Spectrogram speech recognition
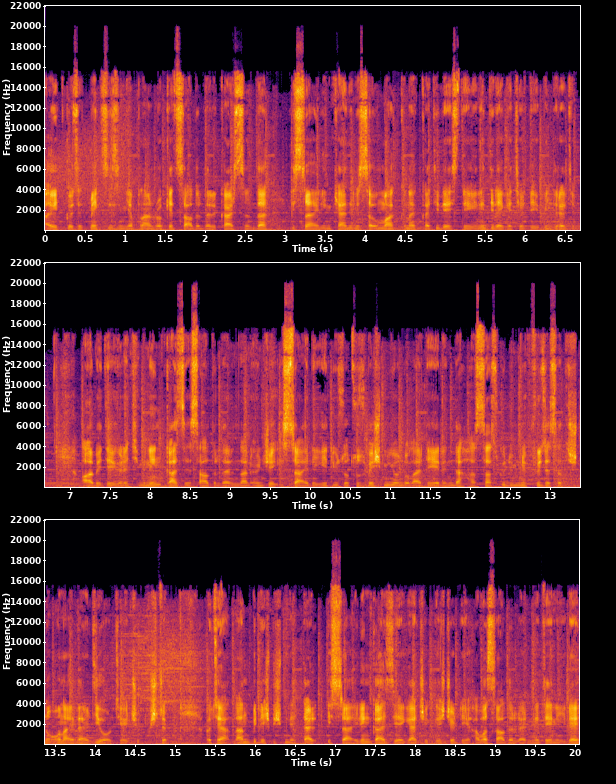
ayıt gözetmeksizin yapılan roket saldırıları karşısında İsrail'in kendini savunma hakkına kati desteğini dile getirdiği bildirildi. ABD yönetiminin Gazze saldırılarından önce İsrail'e 735 milyon dolar değerinde hassas güdümlü füze satışına onay verdiği ortaya çıkmıştı. Öte yandan Birleşmiş Milletler, İsrail'in Gazze'ye gerçekleştirdiği hava saldırıları nedeniyle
